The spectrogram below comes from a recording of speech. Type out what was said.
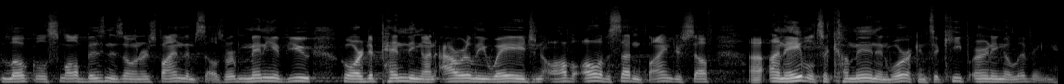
local small business owners find themselves, where many of you who are depending on hourly wage and all, all of a sudden find yourself uh, unable to come in and work and to keep earning a living.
